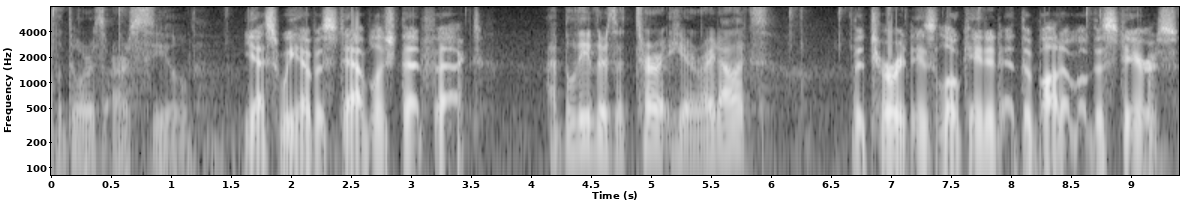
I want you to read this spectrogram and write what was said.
All the doors are sealed. Yes, we have established that fact. I believe there's a turret here, right, Alex? The turret is located at the bottom of the stairs.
